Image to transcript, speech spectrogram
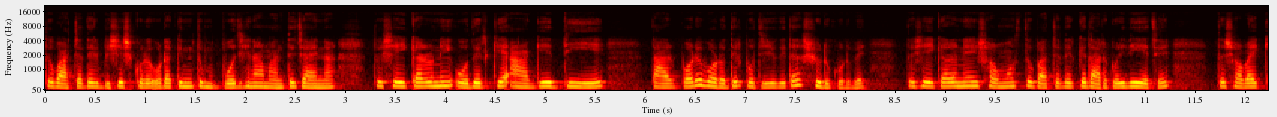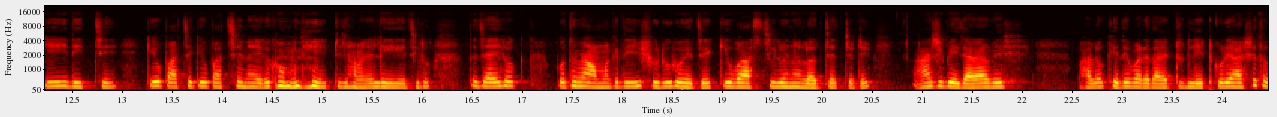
তো বাচ্চাদের বিশেষ করে ওরা কিন্তু বোঝে না, মানতে চায় না। তো সেই কারণেই ওদেরকে আগে দিয়ে তারপরে বড়দের প্রতিযোগিতা শুরু করবে। তো সেই কারণেই সমস্ত বাচ্চাদেরকে দাঁড় করিয়ে দিয়েছে। তো সবাইকেই দিচ্ছে। কেউ পাচ্ছে কেউ পাচ্ছে না, এরকম নিয়ে একটু ঝামেলা লেগে গেছিল। তো যাই হোক, প্রথমে আমাকে দিয়েই শুরু হয়েছে। কেউ আসছিল না লজ্জার চোটে। আসবে, যারা বেশ ভালো খেতে পারে, তারা একটু লেট করে আসে তো।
